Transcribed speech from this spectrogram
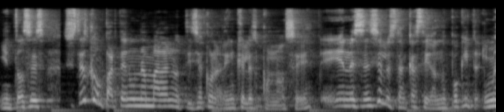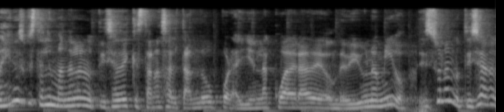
Y entonces, si ustedes comparten una mala noticia con alguien que les conoce, en esencia lo están castigando un poquito. Imagínense que usted le manda la noticia de que están asaltando por ahí en la cuadra de donde vive un amigo. Es una noticia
